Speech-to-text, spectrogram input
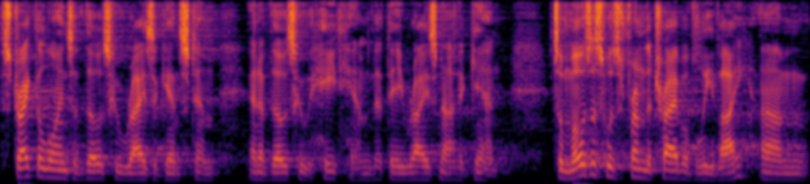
Strike the loins of those who rise against him and of those who hate him, that they rise not again. So Moses was from the tribe of Levi. Um,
